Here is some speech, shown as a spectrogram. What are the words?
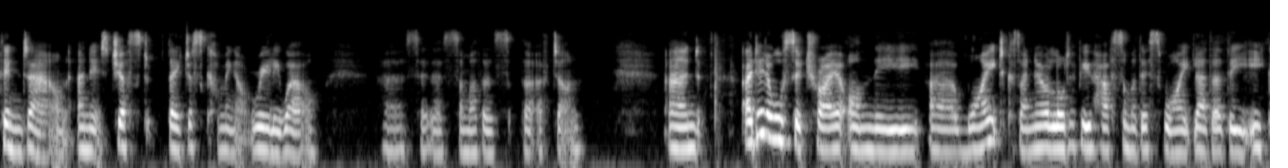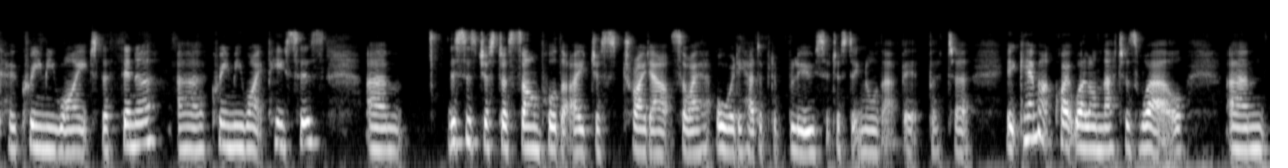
thinned down and it's just they're just coming up really well. Uh, so there's some others that i've done. And I did also try it on the uh, white because I know a lot of you have some of this white leather, the Eco Creamy White, the thinner uh, creamy white pieces. Um, this is just a sample that I just tried out, so I already had a bit of blue, so just ignore that bit. But uh, it came out quite well on that as well. Um,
